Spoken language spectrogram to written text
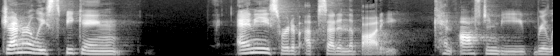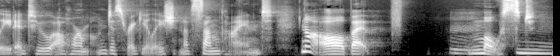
generally speaking, any sort of upset in the body can often be related to a hormone dysregulation of some kind. Not all, but hmm. most. Hmm.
